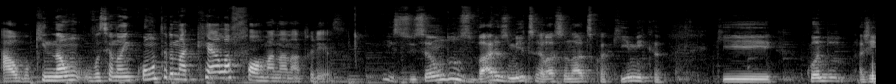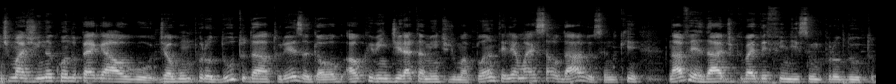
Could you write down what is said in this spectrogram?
algo que não você não encontra naquela forma na natureza? Isso, isso é um dos vários mitos relacionados com a química que quando a gente imagina quando pega algo de algum produto da natureza, é algo que vem diretamente de uma planta, ele é mais saudável, sendo que na verdade o que vai definir se um produto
